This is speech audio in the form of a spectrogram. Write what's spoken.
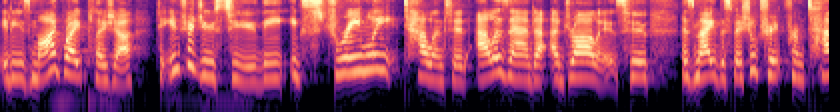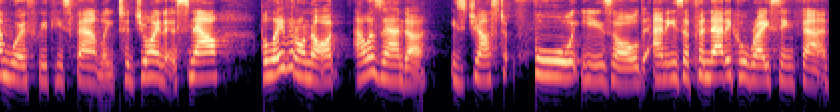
It is my great pleasure to introduce to you the extremely talented Alezander Adrales, who has made the special trip from Tamworth with his family to join us. Now, believe it or not, Alezander is just four years old and he's a fanatical racing fan.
